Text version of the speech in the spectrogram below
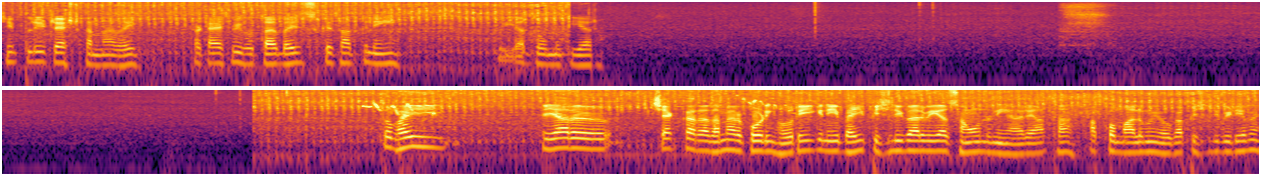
सिंपली टेस्ट करना है भाई। अटैच भी होता है भाई, इसके साथ भी नहीं। तो यार, दो मिनट यार। तो भाई, यार चेक कर रहा था मैं रिकॉर्डिंग हो रही कि नहीं भाई? पिछली बार भी यार साउंड नहीं आ रहा था। आपको मालूम ही होगा पिछली वीडियो में।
